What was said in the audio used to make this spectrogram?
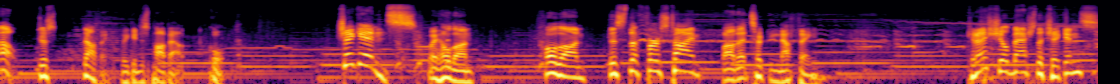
Oh, just nothing. We can just pop out. Cool. Chickens! Wait, hold on. Hold on. This is the first time. Wow, that took nothing. Can I shield bash the chickens?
